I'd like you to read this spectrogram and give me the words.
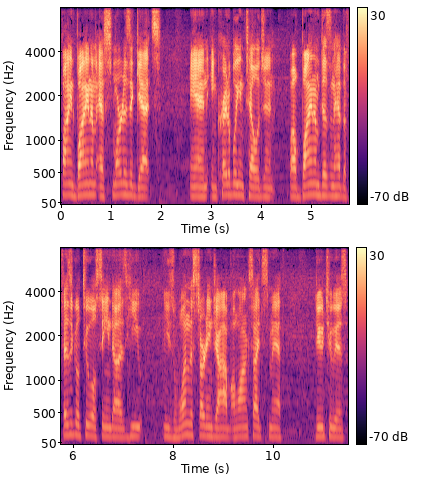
find Bynum as smart as it gets and incredibly intelligent. While Bynum doesn't have the physical tools Cine does, he he's won the starting job alongside Smith due to his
